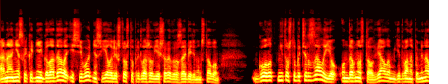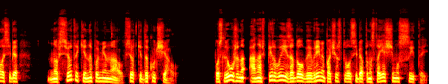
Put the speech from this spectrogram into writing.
она несколько дней голодала и сегодня съела лишь то, что предложил ей Шредер за обеденным столом. Голод не то чтобы терзал ее, он давно стал вялым, едва напоминал о себе, но все-таки напоминал, все-таки докучал. После ужина она впервые за долгое время почувствовала себя по-настоящему сытой.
